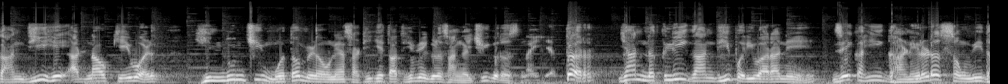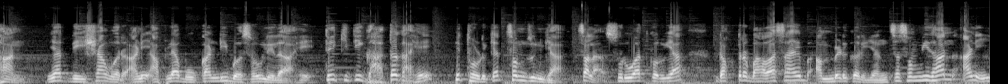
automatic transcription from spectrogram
गांधी हे आडनाव केवळ हिंदूंची मतं मिळवण्यासाठी घेतात हे वेगळं सांगायची गरज नाहीये. तर या नकली गांधी परिवाराने जे काही घाणेरडं संविधान या देशावर आणि आपल्या बोकांडी बसवलेलं आहे. ते किती घातक आहे हे थोडक्यात समजून घ्या. चला सुरुवात करूया. डॉक्टर बाबासाहेब आंबेडकर यांचं संविधान आणि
